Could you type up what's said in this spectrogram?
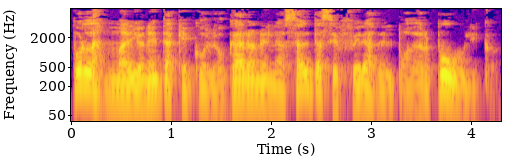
por las marionetas que colocaron en las altas esferas del poder público,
